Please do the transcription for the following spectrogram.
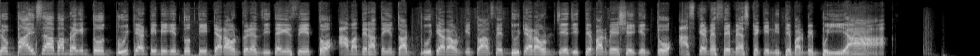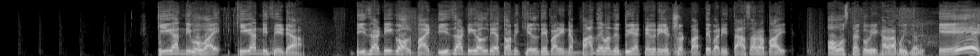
তো ভাই সাহেব আমরা কিন্তু দুইটা টিমই কিন্তু তিনটা রাউন্ড করে জিতে গেছি। তো আমাদের হাতে কিন্তু আর দুইটা রাউন্ড কিন্তু আছে। দুইটা রাউন্ড যে জিততে পারবে সেই কিন্তু আজকের ম্যাচে ম্যাচটাকে নিতে পারবে, বুইয়া। কি গান নিবো ভাই? কি গান নিছে এটা? Desert Eagle. ভাই, ডিজার্ট ইগল দিয়ে তো আমি খেলতে পারি না। মাঝে মাঝে দুই একটা করে হেডশট মারতে পারি, তাছাড়া ভাই, অবস্থা খুবই খারাপ হয়ে যাবে। এ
